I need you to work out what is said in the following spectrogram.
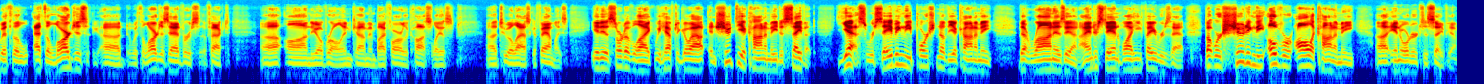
with the at the largest uh, with the largest adverse effect uh, on the overall income and by far the costliest uh, to Alaska families it is sort of like we have to go out and shoot the economy to save it. Yes, we're saving the portion of the economy that Ron is in. I understand why he favors that, but we're shooting the overall economy uh, in order to save him.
